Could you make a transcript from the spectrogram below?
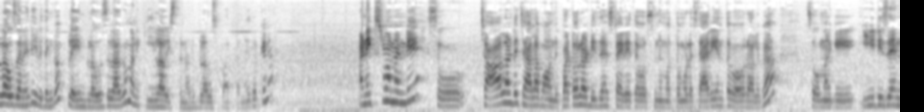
బ్లౌజ్ అనేది ఈ విధంగా ప్లెయిన్ బ్లౌజ్ లాగా మనకి ఇలా ఇస్తున్నాడు బ్లౌజ్ పార్ట్ అనేది ఓకేనా? అండ్ నెక్స్ట్ వన్ అండి సో చాలా అంటే చాలా బాగుంది. పటోలా డిజైన్ స్టైల్ అయితే వస్తుంది మొత్తం కూడా శారీ అంతా ఓవరాల్గా సో మనకి ఈ డిజైన్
